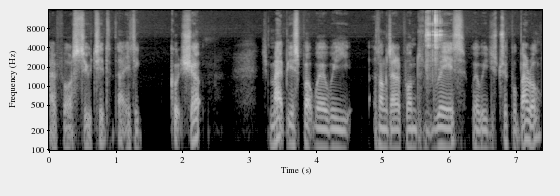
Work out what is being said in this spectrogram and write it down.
Five four suited. That is a gut shot. This might be a spot where we, as long as our opponent doesn't raise, where we just triple barrel.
